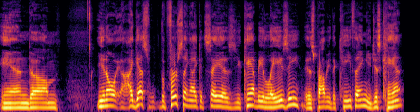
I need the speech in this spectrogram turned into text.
And, um, you know, I guess the first thing I could say is you can't be lazy is probably the key thing. You just can't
